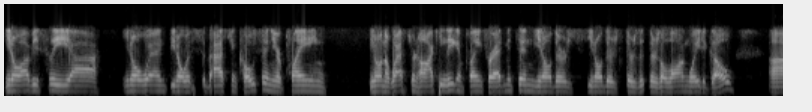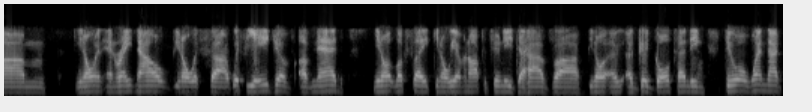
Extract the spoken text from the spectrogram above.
you know, obviously, uh, you know, when you know with Sebastian Cossa and you're playing, you know, in the Western Hockey League and playing for Edmonton, you know, there's you know there's there's there's a long way to go. Um, you know, and, and right now, you know, with uh, with the age of of Ned, you know, it looks like you know we have an opportunity to have uh, you know a, a good goaltending duo. When that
